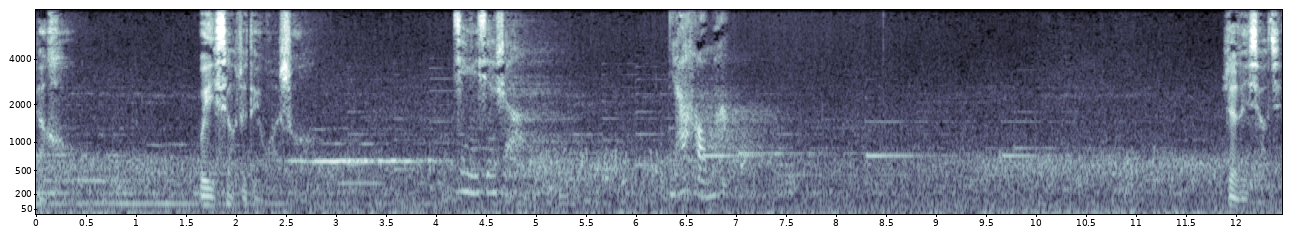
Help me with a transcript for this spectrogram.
然后微笑着对我说：“金鱼先生，你还好吗？”人类小姐。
